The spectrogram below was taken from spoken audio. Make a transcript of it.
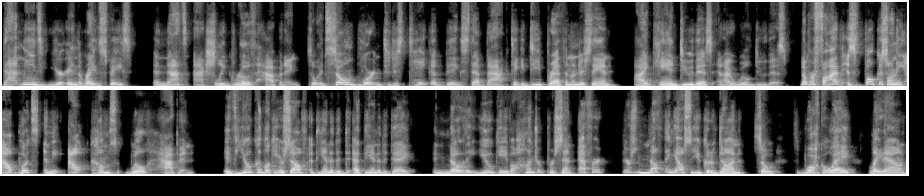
that means you're in the right space. And that's actually growth happening. So it's so important to just take a big step back, take a deep breath, and understand I can do this and I will do this. Number five is focus on the outputs and the outcomes will happen. If you could look at yourself at the end of the at the end of the day and know that you gave 100% effort, there's nothing else that you could have done. So walk away, lay down,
